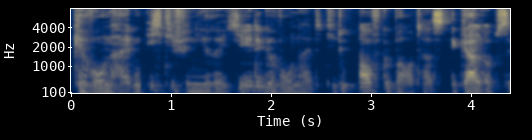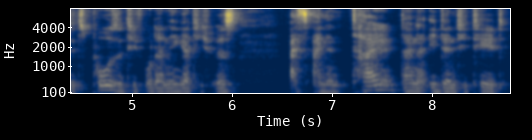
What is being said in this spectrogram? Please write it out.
Gewohnheiten. Ich definiere jede Gewohnheit, die du aufgebaut hast, egal ob es jetzt positiv oder negativ ist, als einen Teil deiner Identität.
